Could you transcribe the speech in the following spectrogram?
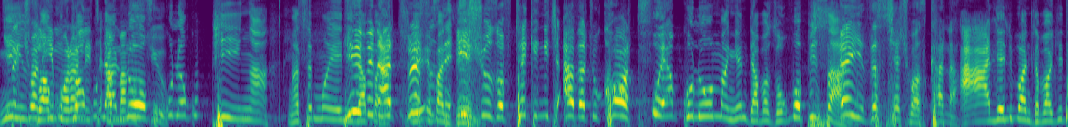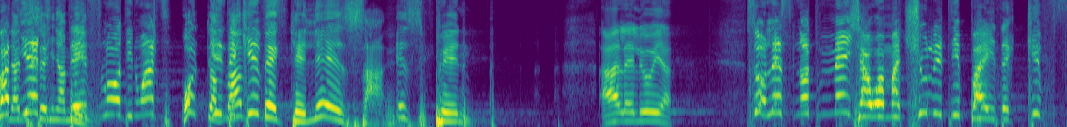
ngizwa sexual kuthiwa immorality amongst you. kulokuphinga ngasemoyeni He even addresses the issues of taking each other to court. uyakhuluma ngendaba zokubophisana Hey, this church was carnal. ah leli bandla bakithi But yet they lalisenyameni flowed in what? kodwa In the gifts. babegeleza ezipheni Hallelujah. So let's not measure our maturity by the gifts.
